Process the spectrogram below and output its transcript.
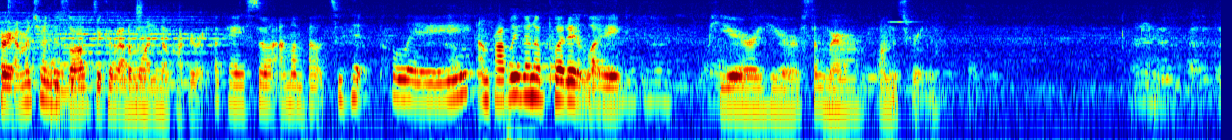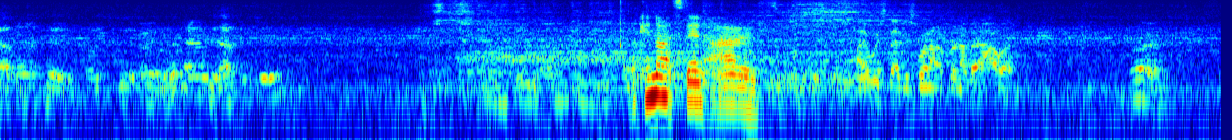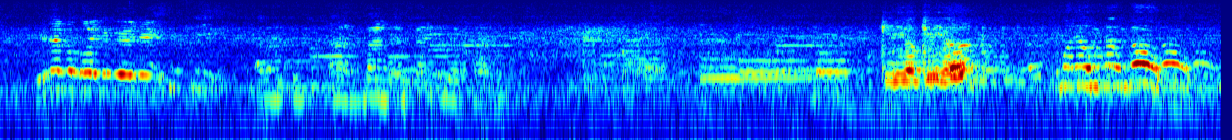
Alright, I'm gonna turn this off because I don't want no copyright. Okay, so I'm about to hit play. I'm probably gonna put it like here here, somewhere on the screen. I cannot stand ads. I wish that just went on for another hour. You're never going to go there up, giddy up. Come on, yo, we go.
